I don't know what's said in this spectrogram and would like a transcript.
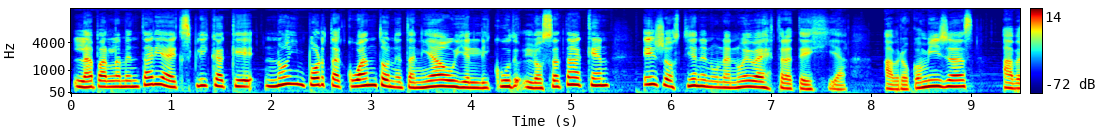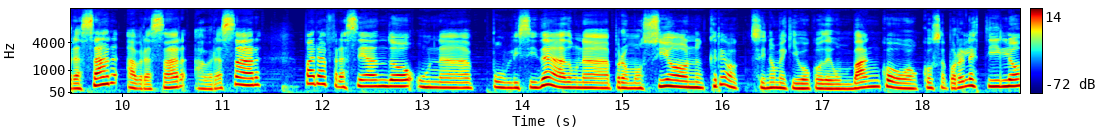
la parlamentaria explica que no importa cuánto Netanyahu y el Likud los ataquen, ellos tienen una nueva estrategia. Abro comillas, abrazar, abrazar, abrazar, parafraseando una publicidad, una promoción, creo, si no me equivoco, de un banco o cosa por el estilo,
